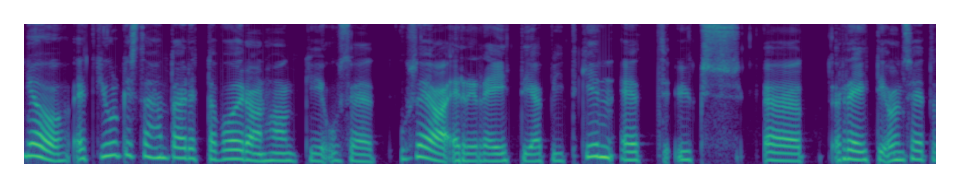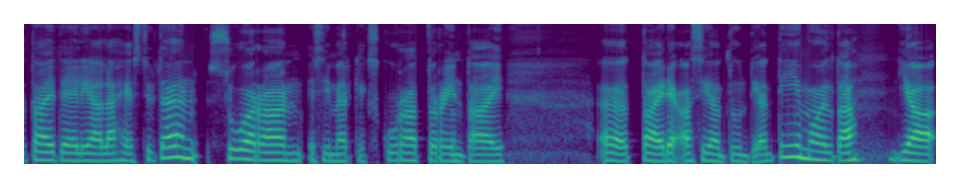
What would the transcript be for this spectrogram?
Joo, että julkistahan taidetta voidaan hankkia usea, useaa eri reittiä pitkin. Et yksi ö, reitti on se, että taiteilija lähestytään suoraan esimerkiksi kuraattorin tai taideasiantuntijan tiimoilta ja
